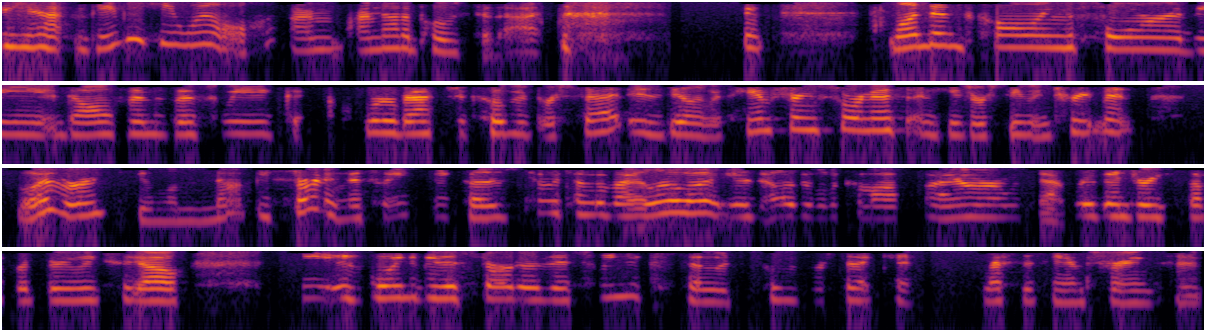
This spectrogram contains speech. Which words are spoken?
Yeah, maybe he will. I'm I'm not opposed to that. London's calling for the Dolphins this week. Quarterback Jacoby Brissett is dealing with hamstring soreness and he's receiving treatment. However, he will not be starting this week because Tua Tagovailoa is eligible to come off IR with that rib injury he suffered three weeks ago. Is going to be the starter this week, so Jacoby Brissett can rest his hamstrings and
